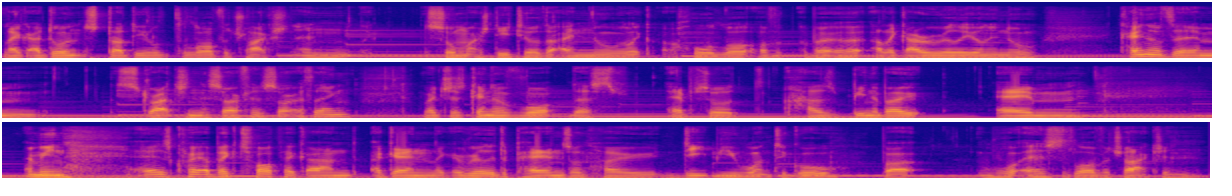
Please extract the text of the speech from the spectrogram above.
like I don't study the law of attraction in like, so much detail that I know like a whole lot of about it. Like I really only know kind of um, scratching the surface sort of thing, which is kind of what this episode has been about. Um, I mean, it is quite a big topic, and again, like it really depends on how deep you want to go. But what is the law of attraction?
